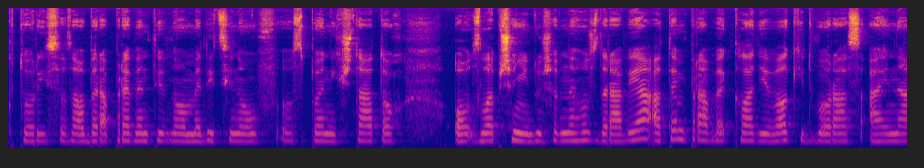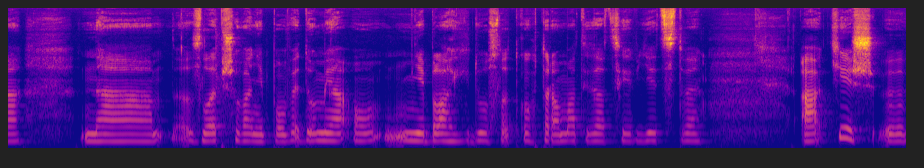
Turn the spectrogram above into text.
ktorý sa zaoberá preventívnou medicínou v Spojených štátoch o zlepšení duševného zdravia a ten práve kladie veľký dôraz aj na, na zlepšovanie povedomia o neblahých dôsledkoch traumatizácie v detstve. A tiež e,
